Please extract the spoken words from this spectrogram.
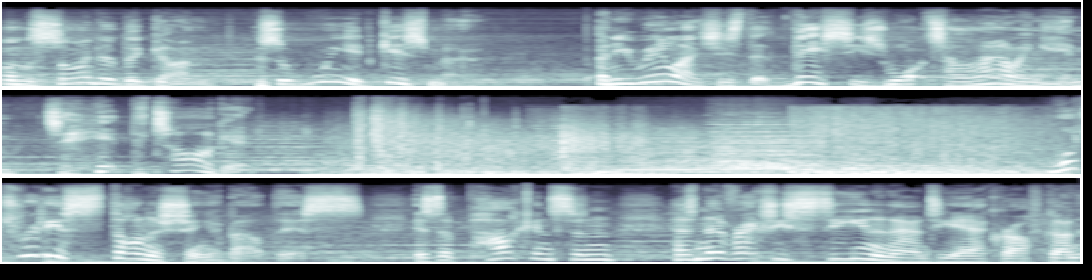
on the side of the gun there's a weird gizmo. And he realizes that this is what's allowing him to hit the target. What's really astonishing about this is that Parkinson has never actually seen an anti aircraft gun.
